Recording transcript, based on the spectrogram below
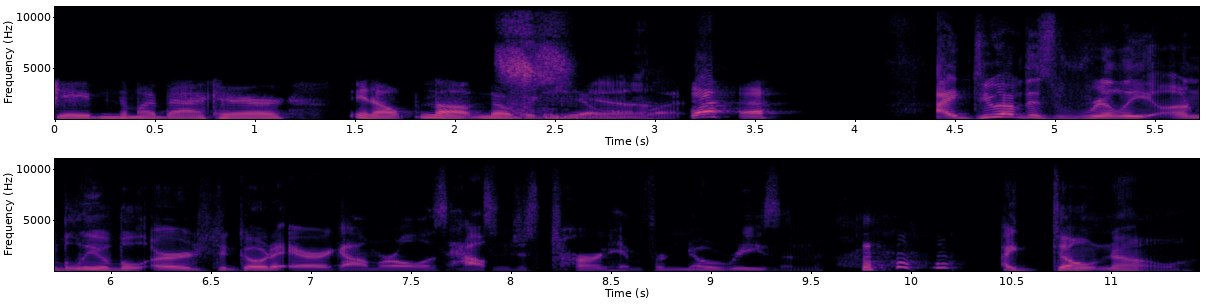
shaved into my back hair. You know, no, no big deal. Yeah. but- I do have this really unbelievable urge to go to Aric Almirola's house and just turn him for no reason. I don't know.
